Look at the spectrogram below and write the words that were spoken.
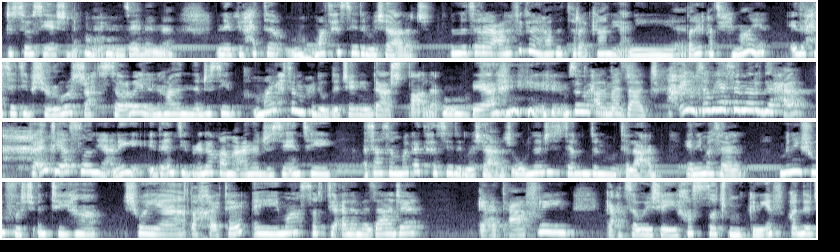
dissociation مم. زين انه إنه يمكن حتى ما تحسين بمشاعرك لأنه ترى على فكرة هذا ترى كان يعني طريقة حماية. إذا حسيتي بشعورك راح تستوعبين لأن هذا النرجسي ما يحترم حدودك يعني داش طالع. يعني مسوي على المزاج. إي مسويها سمردحة فانت أصلا يعني إذا انت بعلاقة مع نرجسي انت أساسا ما قاعد تحسين بمشاعرك. والنرجسي ترى جدا متلاعب. يعني مثلا من يشوفك انت ها شوية طخيتي؟ إي ما صرتي على مزاجه. قاعد تعافرين قاعد تسوي شيء يخصك ممكن يفقدك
